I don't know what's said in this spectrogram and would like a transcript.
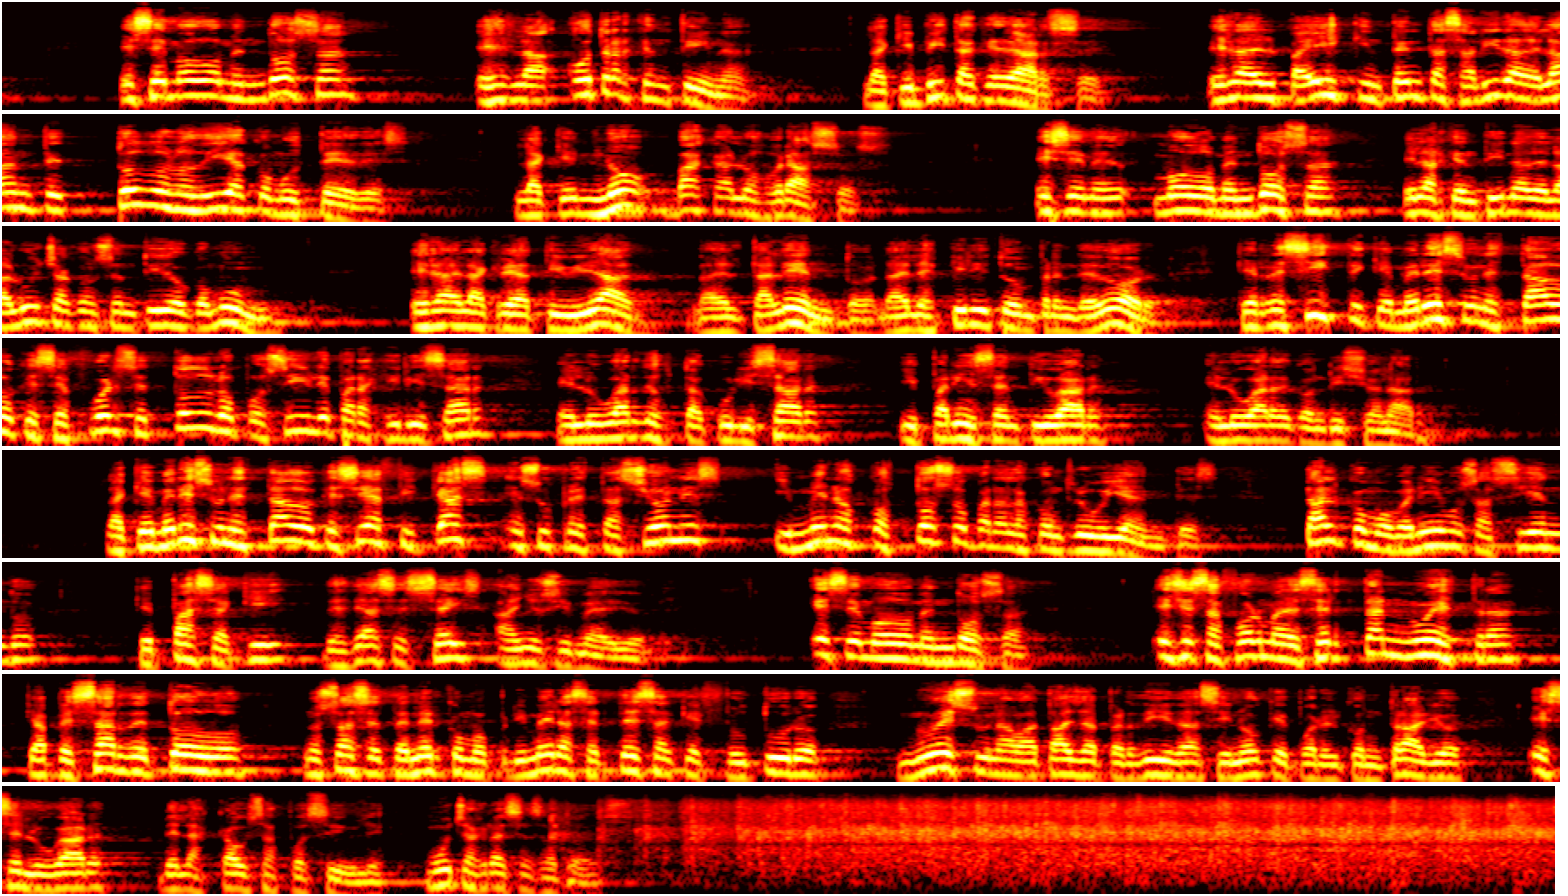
Ese modo Mendoza es la otra Argentina, la que invita a quedarse, es la del país que intenta salir adelante todos los días como ustedes, la que no baja los brazos. Ese modo Mendoza es la Argentina de la lucha con sentido común, es la de la creatividad, la del talento, la del espíritu emprendedor, que resiste y que merece un Estado que se esfuerce todo lo posible para agilizar en lugar de obstaculizar y para incentivar en lugar de condicionar. La que merece un Estado que sea eficaz en sus prestaciones y menos costoso para los contribuyentes, tal como venimos haciendo que pase aquí desde hace seis años y medio. Ese modo Mendoza es esa forma de ser tan nuestra que a pesar de todo nos hace tener como primera certeza que el futuro no es una batalla perdida, sino que por el contrario es el lugar de las causas posibles. Muchas gracias a todos.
